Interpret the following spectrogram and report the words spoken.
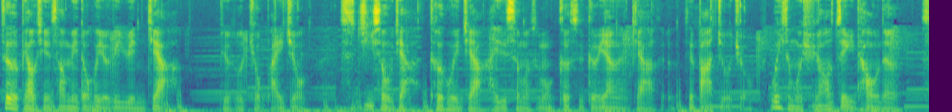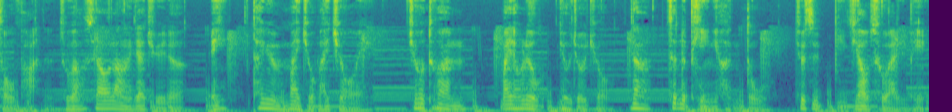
这个标签上面都会有一个原价，比如说九百九，实际售价、特惠价还是什么什么各式各样的价格是八九九。为什么需要这一套的手法呢？主要是要让人家觉得，诶，他原本卖九百九，诶，就突然卖到六六九九，那真的便宜很多，就是比较出来的便宜。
